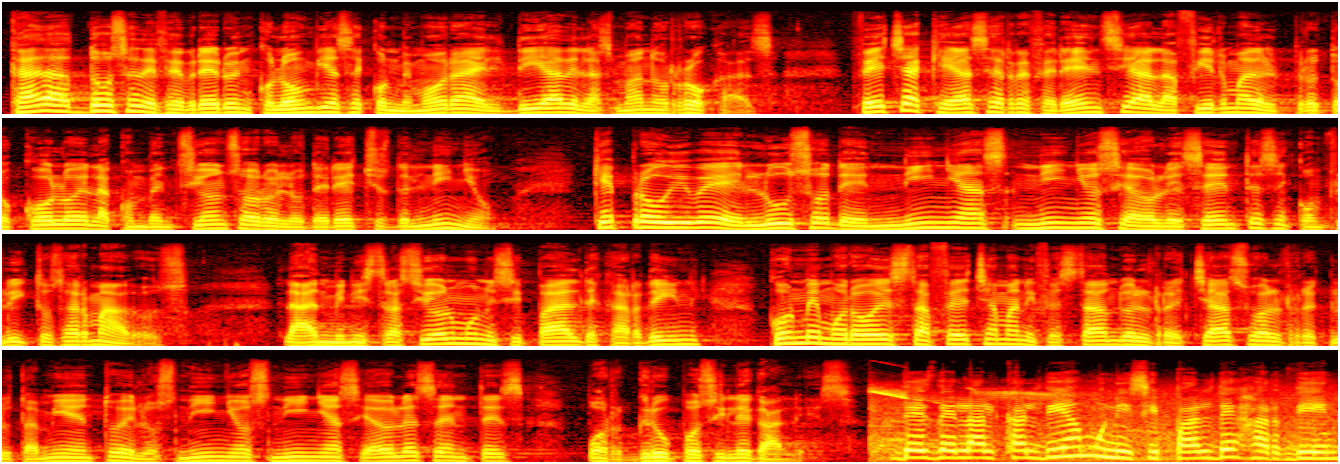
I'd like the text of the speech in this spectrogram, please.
Cada 12 de febrero en Colombia se conmemora el Día de las Manos Rojas, fecha que hace referencia a la firma del protocolo de la Convención sobre los Derechos del Niño, que prohíbe el uso de niñas, niños y adolescentes en conflictos armados. La Administración Municipal de Jardín conmemoró esta fecha manifestando el rechazo al reclutamiento de los niños, niñas y adolescentes por grupos ilegales. Desde la Alcaldía Municipal de Jardín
